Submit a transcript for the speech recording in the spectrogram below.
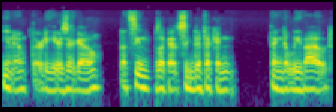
You know, 30 years ago. That seems like a significant thing to leave out.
